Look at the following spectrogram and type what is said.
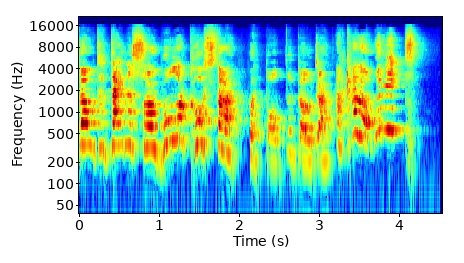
let's build a dinosaur roller coaster with Bob the Builder. I cannot wait!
